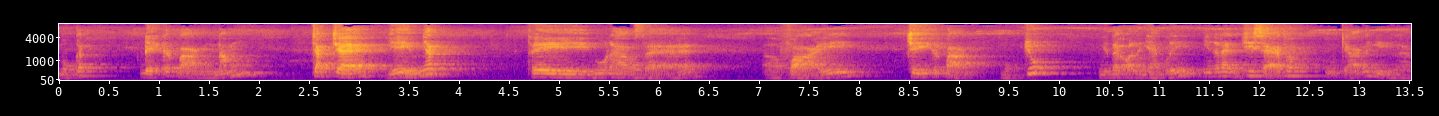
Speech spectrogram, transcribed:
một cách để các bạn nắm chặt chẽ, dễ hiểu nhất, thì ngô đào sẽ à, phải chỉ các bạn một chút, người ta gọi là nhạc lý, nhưng cái đây là chia sẻ thôi, cũng chả có gì là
